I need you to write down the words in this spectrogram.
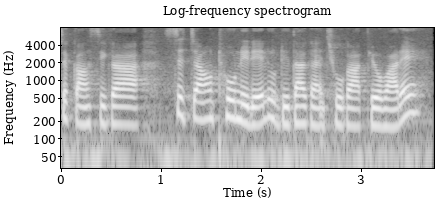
စစ်ကောင်စီကစစ်ကြောင်းထိုးနေတယ်လို့ဒေသခံအချို့ကပြောပါတယ်။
